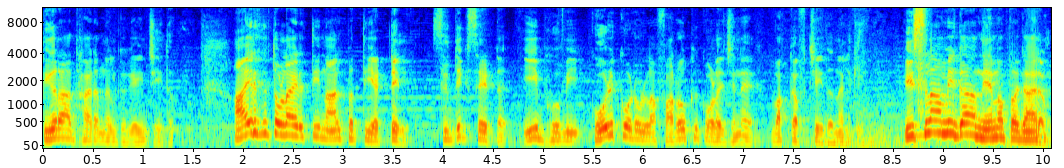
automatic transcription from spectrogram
തീറാധാരം നൽകുകയും ചെയ്തു. ആയിരത്തി തൊള്ളായിരത്തി നാൽപ്പത്തി എട്ടിൽ സിദ്ദിഖ് സേട്ട് ഈ ഭൂമി കോഴിക്കോടുള്ള ഫറൂഖ് കോളേജിന് വഖഫ് ചെയ്തു നൽകി. ഇസ്ലാമിക നിയമപ്രകാരം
